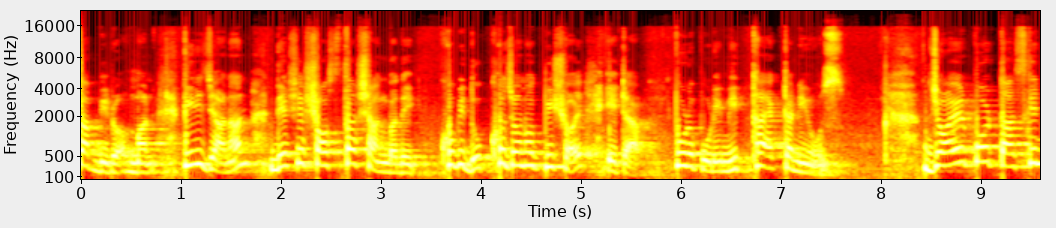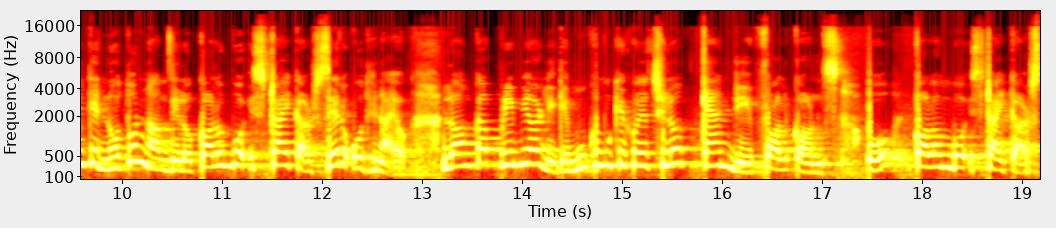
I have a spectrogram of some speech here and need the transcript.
সাব্বির রহমান। তিনি জানান, দেশে সস্তা সাংবাদিক। খুবই দুঃখজনক বিষয় এটা। পুরোপুরি মিথ্যা একটা নিউজ। জয়ের পর তাসকিনকে নতুন নাম দিল কলম্বো স্ট্রাইকার্সের অধিনায়ক। লঙ্কা প্রিমিয়ার লিগে মুখোমুখি হয়েছিল ক্যান্ডি ফলকনস ও কলম্বো স্ট্রাইকার্স।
